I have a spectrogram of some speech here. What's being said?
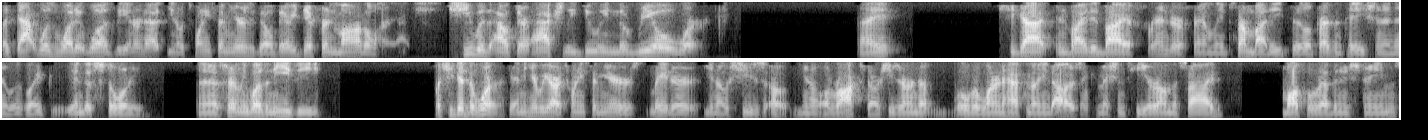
Like that was what it was. The internet, you know, 20 some years ago, very different model. she was out there actually doing the real work. Right? She got invited by a friend or a family, somebody to a presentation and it was like end of story. And it certainly wasn't easy, but she did the work. And here we are 20 some years later, you know, she's, a, you know, a rock star. She's earned up over one and a half million dollars in commissions here on the side, multiple revenue streams,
